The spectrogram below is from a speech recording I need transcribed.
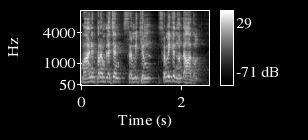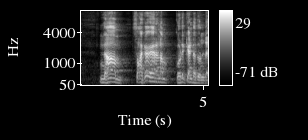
മാണിപ്പറമ്പിലച്ചൻ ശ്രമിക്കും ശ്രമിക്കുന്നുണ്ടാകും. നാം സഹകരണം കൊടുക്കേണ്ടതുണ്ട്.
